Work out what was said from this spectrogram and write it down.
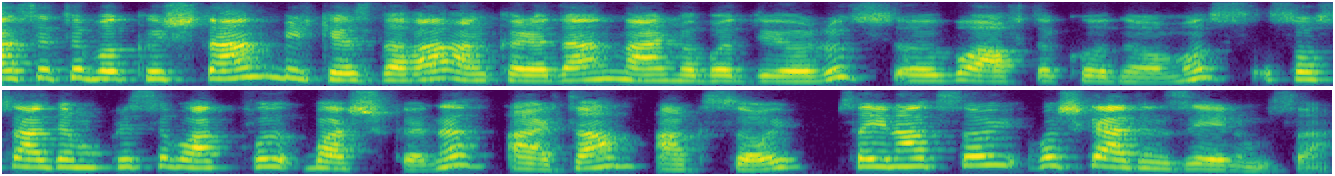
Siyasete Bakış'tan bir kez daha Ankara'dan merhaba diyoruz. Ee, bu hafta konuğumuz Sosyal Demokrasi Vakfı Başkanı Ertan Aksoy. Sayın Aksoy hoş geldiniz yayınımıza.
